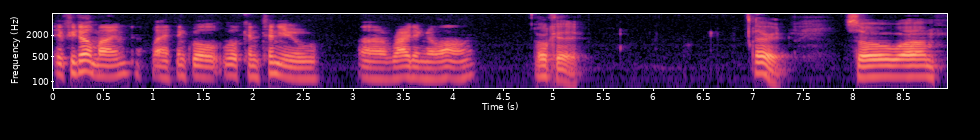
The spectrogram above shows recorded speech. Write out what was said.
if you don't mind, I think we'll we'll continue uh, riding along. Okay. All right. So, um,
